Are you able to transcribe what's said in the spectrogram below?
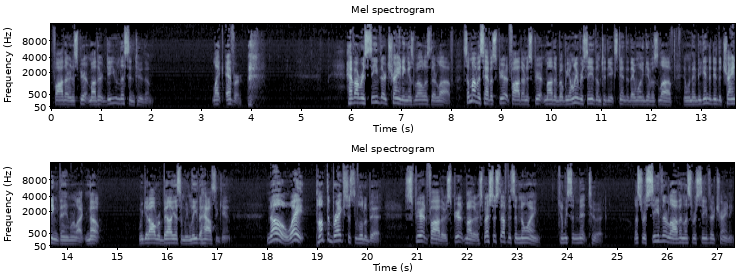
father and a spirit mother, do you listen to them? Like, ever. have I received their training as well as their love? Some of us have a spirit father and a spirit mother, but we only receive them to the extent that they want to give us love. And when they begin to do the training thing, we're like, no, we get all rebellious and we leave the house again. No, wait, pump the brakes just a little bit. Spirit father, spirit mother, especially stuff that's annoying, can we submit to it? Let's receive their love and let's receive their training.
